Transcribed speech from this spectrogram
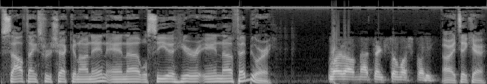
Sal, thanks for checking on in, and uh, we'll see you here in uh, February. Right on, Matt. Thanks so much, buddy. All right, take care.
